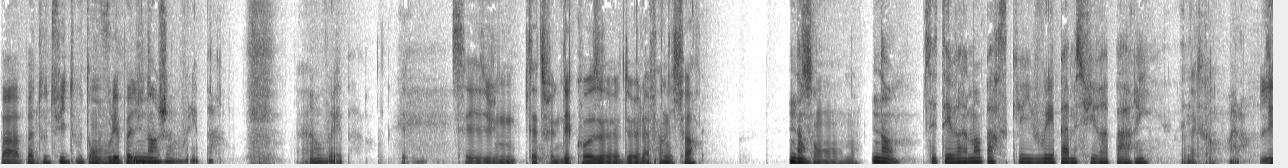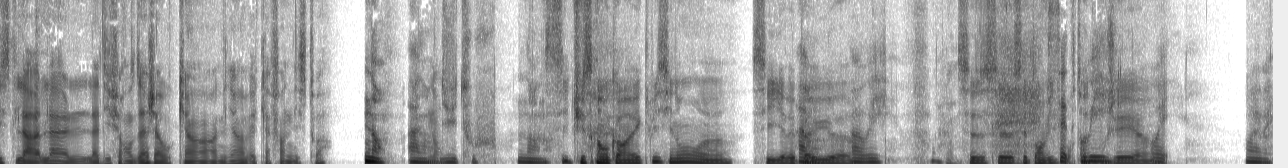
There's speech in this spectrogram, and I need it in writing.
Pas, pas tout de suite ou t'en voulais pas du non, tout j'en voulais pas. Ah. J'en voulais pas. C'est une peut-être une des causes de la fin de l'histoire Non. Sans- non. Non, c'était vraiment parce qu'il voulait pas me suivre à Paris. c'est D'accord. tout, Voilà. La, la- la différence d'âge a aucun lien avec la fin de l'histoire Non, ah non, Non. du tout. Non, non. Si tu serais encore avec lui, sinon, euh, s'il n'y avait Ah, pas eu euh, Ah oui, ce- ce- cette envie Cette- pour toi oui, de bouger. euh. oui. ouais, ouais.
